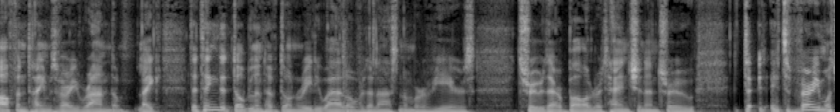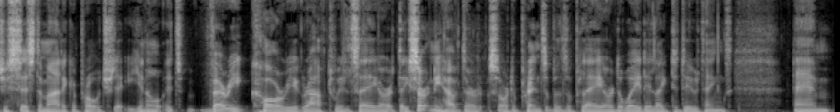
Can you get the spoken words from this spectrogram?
oftentimes very random. Like the thing that Dublin have done really well over the last number of years through their ball retention and through it's very much a systematic approach. You know, it's very choreographed, we'll say, or they certainly have their sort of principles of play or the way they like to do things. Um,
